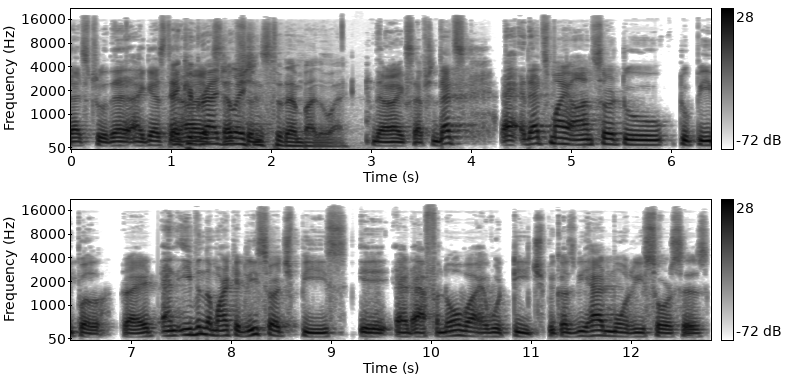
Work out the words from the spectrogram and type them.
That's true. That I guess. and congratulations to them, by the way. There are exceptions. That's uh, that's my answer to to people, right? And even the market research piece eh, at Affinnova, I would teach because we had more resources.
